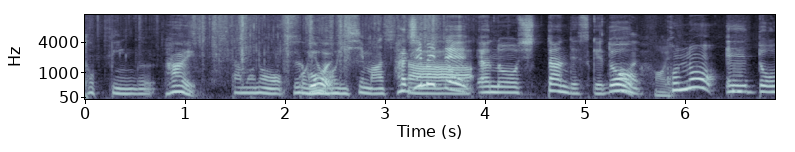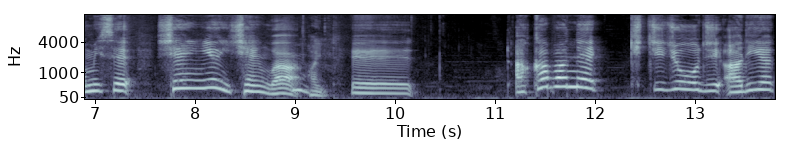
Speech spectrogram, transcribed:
トッピングはい。したものをすご用意しました。初めてあの知ったんですけど、はい。はい。この、えー、とお店シェンユイシェンは、はい。えー赤羽吉祥寺有明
